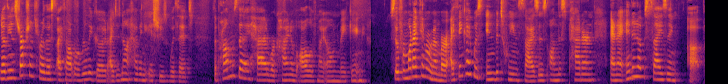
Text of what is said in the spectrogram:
Now the instructions for this I thought were really good. I did not have any issues with it. The problems that I had were kind of all of my own making. So from what I can remember, I think I was in between sizes on this pattern and I ended up sizing up.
